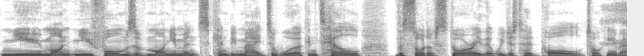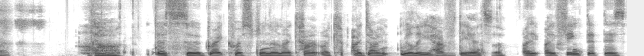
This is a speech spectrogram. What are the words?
new mon- new forms of monuments can be made to work and tell the sort of story that we just heard Paul talking about? Oh, that's a great question, and I can't, I, can't, I don't really have the answer. I, I think that there's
